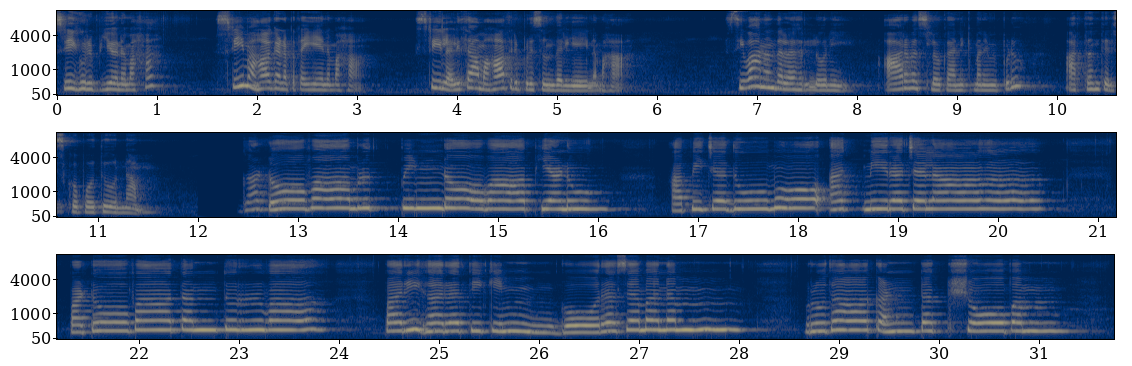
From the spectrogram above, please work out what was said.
శ్రీ గురుభ్యో నమ. శ్రీ మహాగణపతయే నమ. శ్రీ లలితా మహాత్రిపుర సుందరియే నమ. శివానందలహరిలోని ఆరవ శ్లోకానికి మనం ఇప్పుడు అర్థం తెలుసుకోబోతూ ఉన్నాం. ఘటో వా మృత్పిండో వాప్యణు అపి చ ధూమో అగ్నిరచలా. పటో వా తంతుర్వా పరిహరతి కిం ఘోరశమనం. వృధా కంఠక్షోభం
